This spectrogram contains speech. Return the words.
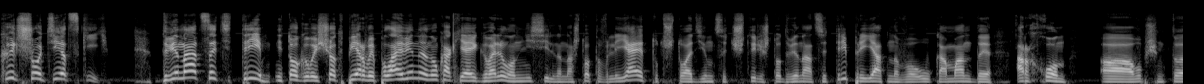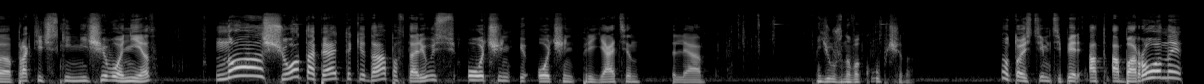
хедшотецкий. 12-3 итоговый счет первой половины. Ну, как я и говорил, он не сильно на что-то влияет. Тут что 11-4, что 12-3. Приятного у команды Архон, а, в общем-то, практически ничего нет. Но счет, опять-таки, да, повторюсь, очень и очень приятен для Южного Купчина. Ну, то есть им теперь от обороны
